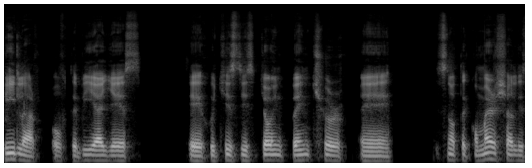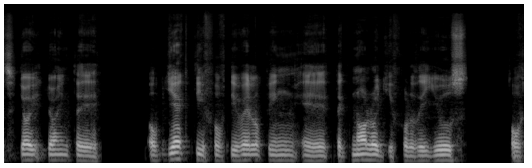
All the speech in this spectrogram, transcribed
pillar of the BIS, uh, which is this joint venture. Uh, it's not a commercial; it's joint joint uh, objective of developing technology for the use of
